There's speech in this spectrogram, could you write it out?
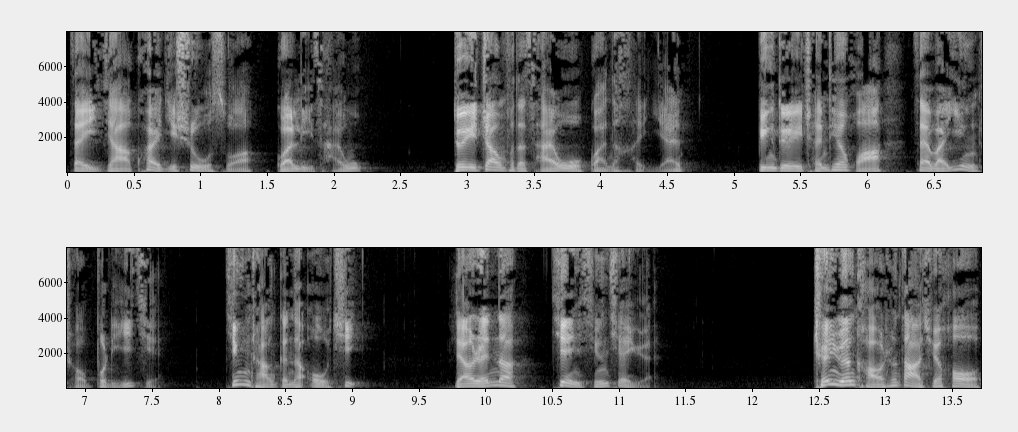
在一家会计事务所管理财务，对丈夫的财务管得很严，并对陈天华在外应酬不理解，经常跟他怄气，两人呢渐行渐远。陈远考上大学后，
